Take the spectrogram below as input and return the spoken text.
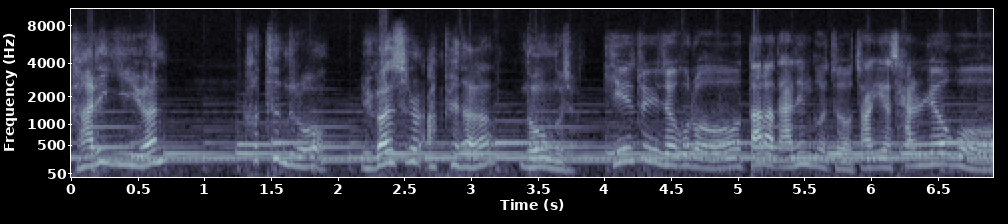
가리기 위한 커튼으로 유관순을 앞에다가 놓은 거죠. 기회주의적으로 따라다닌 거죠. 자기가 살려고.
